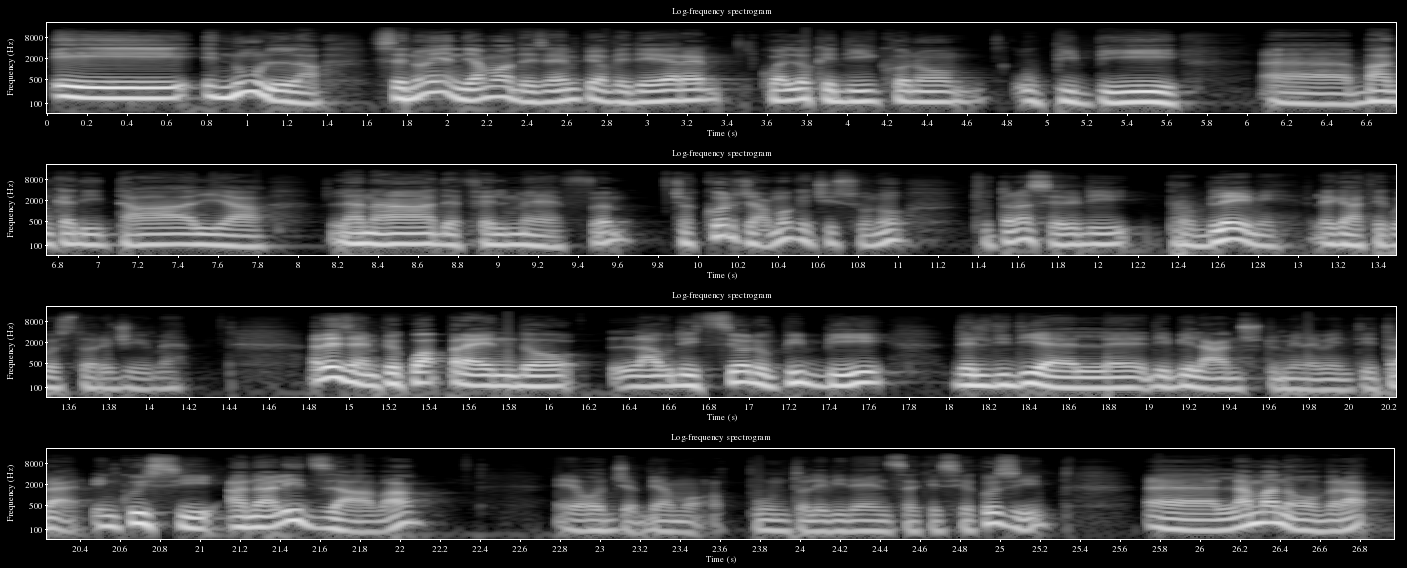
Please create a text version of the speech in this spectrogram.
E, e, nulla, se noi andiamo ad esempio a vedere quello che dicono UPB, eh, Banca d'Italia, la NADEF il MEF, ci accorgiamo che ci sono tutta una serie di problemi legati a questo regime. Ad esempio, qua prendo l'audizione UPB del DDL di bilancio 2023, in cui si analizzava, e oggi abbiamo appunto l'evidenza che sia così, eh, la manovra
